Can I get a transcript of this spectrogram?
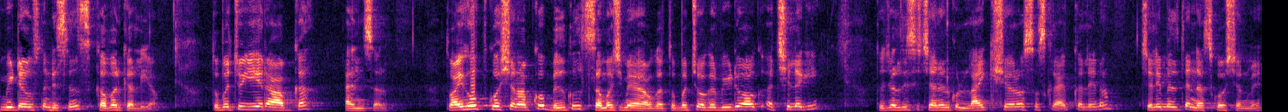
metre उसने डिस्टेंस कवर कर लिया। तो बच्चों, ये रहा आपका आंसर तो आई होप क्वेश्चन आपको बिल्कुल समझ में आया होगा। तो बच्चों, अगर वीडियो अच्छी लगी तो जल्दी से चैनल को लाइक शेयर और सब्सक्राइब कर लेना। चलिए मिलते हैं नेक्स्ट क्वेश्चन में।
